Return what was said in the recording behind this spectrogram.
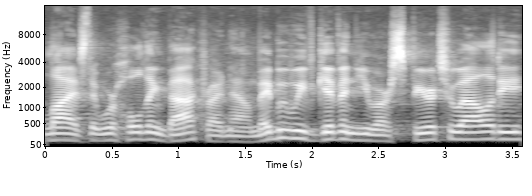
lives that we're holding back right now, maybe we've given you our spirituality,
